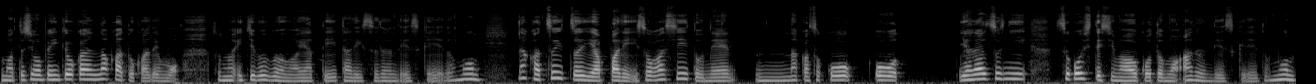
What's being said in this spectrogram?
まあ、私も勉強会の中とかでもその一部分はやっていたりするんですけれどもなんかついついやっぱり忙しいとね、うん、なんかそこをやらずに過ごしてしまうこともあるんですけれども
